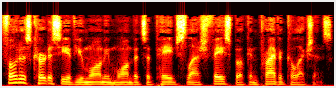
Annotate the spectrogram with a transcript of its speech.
Photos courtesy of Umwami Mwambutsa page slash Facebook and private collections.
